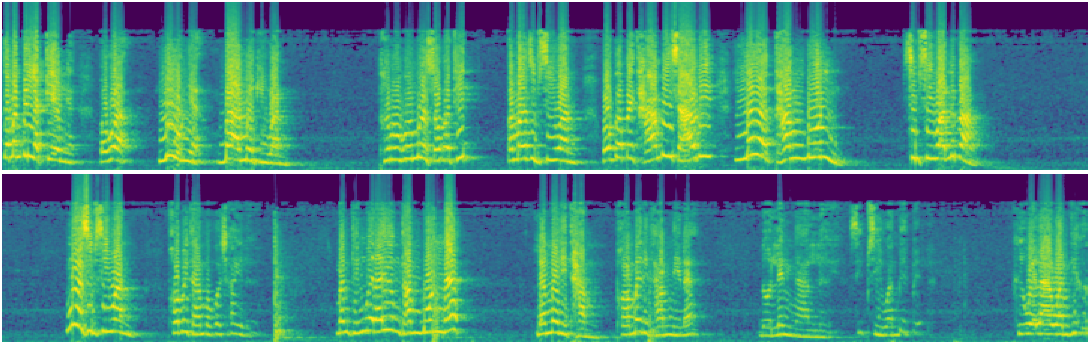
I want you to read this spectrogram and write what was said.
แต่มันเป็นหลักเกณฑ์ไงบอกว่า ลูกเนี่ย บ้าเมื่อกี่วัน เธอบอกว่าเมื่อสองอาทิตย์ ประมาณสิบสี่วัน ผมก็ไปถามพี่สาวดิเลิกทำบุญสิบสี่วันหรือเปล่า เมื่อสิบสี่วันพอไปถามบอกก็ใช่เลย มันถึงเวลาที่ต้องทำบุญนะ แล้วไม่ได้ทำพอไม่ได้ทำนี่นะ โดนเล่นงานเลยสิบสี่วันเป๊ะเลยคือเวลาวันที่เขา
